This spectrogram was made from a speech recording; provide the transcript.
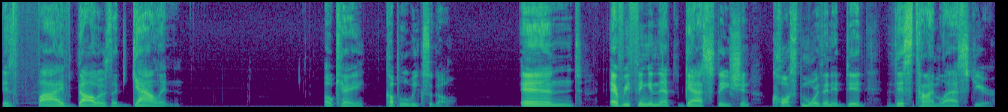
is five dollars a gallon. Okay, a couple of weeks ago, and everything in that gas station cost more than it did this time last year.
